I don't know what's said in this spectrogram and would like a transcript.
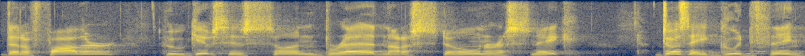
that a father who gives his son bread, not a stone or a snake, does a good thing.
